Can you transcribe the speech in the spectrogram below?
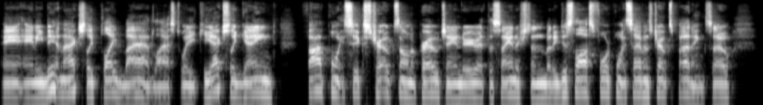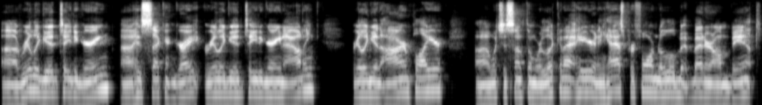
and, and he didn't actually play bad last week. He actually gained – 5.6 strokes on approach, Andrew, at the Sanderson, but he just lost 4.7 strokes putting. So, uh, really good tee to green. Uh, his second great, really good tee to green outing. Really good iron player, uh, which is something we're looking at here. And he has performed a little bit better on bent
